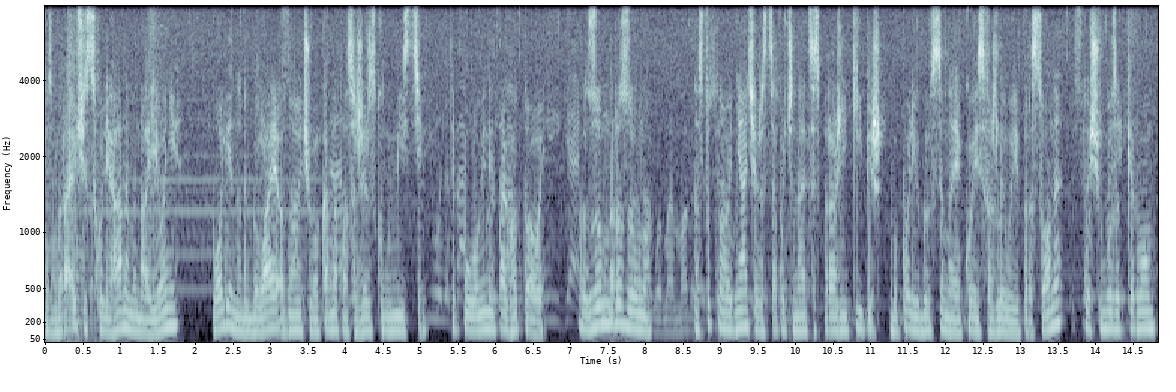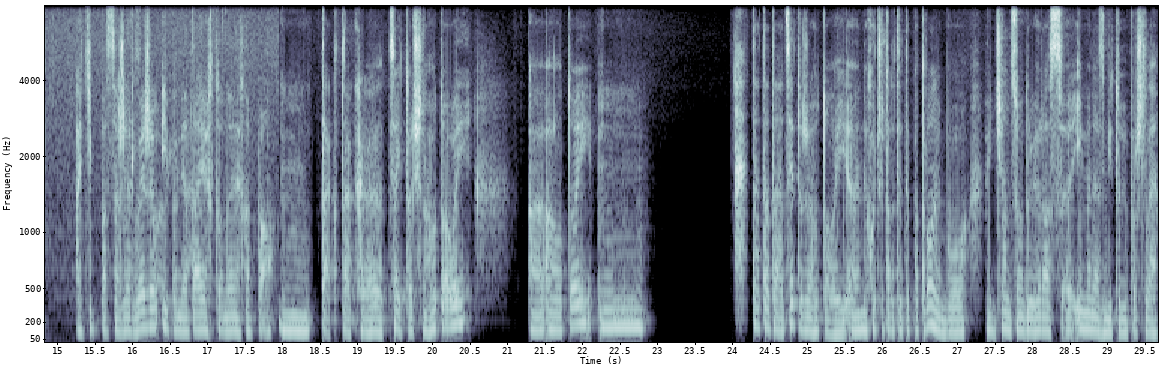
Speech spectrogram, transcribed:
Розбираючись з хуліганами на районі, Полі надобиває одного чувака на пасажирському місці. Типу, він і так готовий. Розумно, розумно. Наступного дня через це починається справжній кіпіш, бо Полі вбив сина якоїсь важливої персони, той, що був за кермом, а тіп пасажир вижив і пам'ятає, хто на них напав. так, так, е, цей точно готовий. А, а отой. Та-та-та, цей теж готовий. Е, Не хочу тратити патрони, бо Вінчанцо на другий раз е, і мене з бітою пошле.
